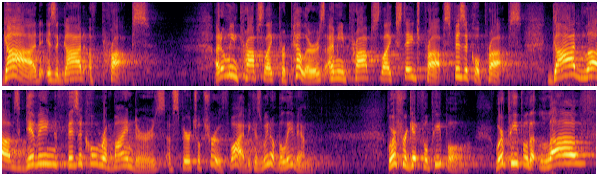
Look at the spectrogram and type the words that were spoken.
God is a God of props. I don't mean props like propellers, I mean props like stage props, physical props. God loves giving physical reminders of spiritual truth. Why? Because we don't believe Him. We're forgetful people. We're people that love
